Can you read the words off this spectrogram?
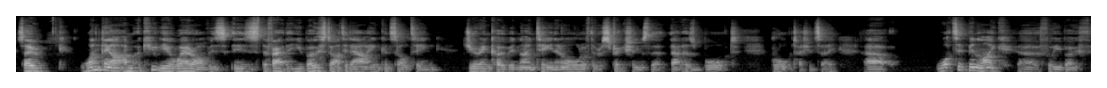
So one thing I'm acutely aware of is is the fact that you both started out in consulting during COVID nineteen and all of the restrictions that that has brought brought, I should say. Uh, what's it been like uh, for you both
